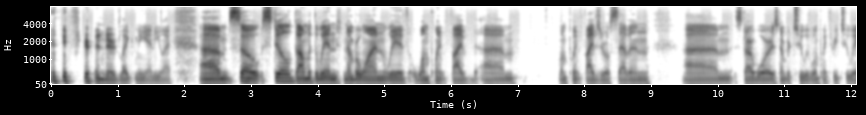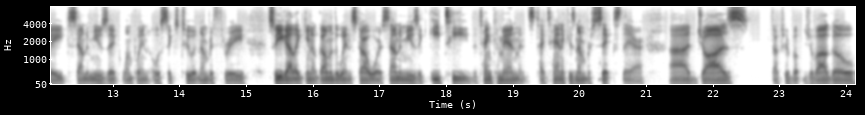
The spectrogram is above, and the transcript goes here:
if you're a nerd like me, anyway. Um, so still Gone with the Wind, number one with 1.5, um, 1.507. Um, Star Wars number two with 1.328, Sound of Music 1.062 at number three. So you got like, you know, Gone with the Wind, Star Wars, Sound of Music, E.T., The Ten Commandments, Titanic is number six there. Uh, Jaws, Dr. Zhivago,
